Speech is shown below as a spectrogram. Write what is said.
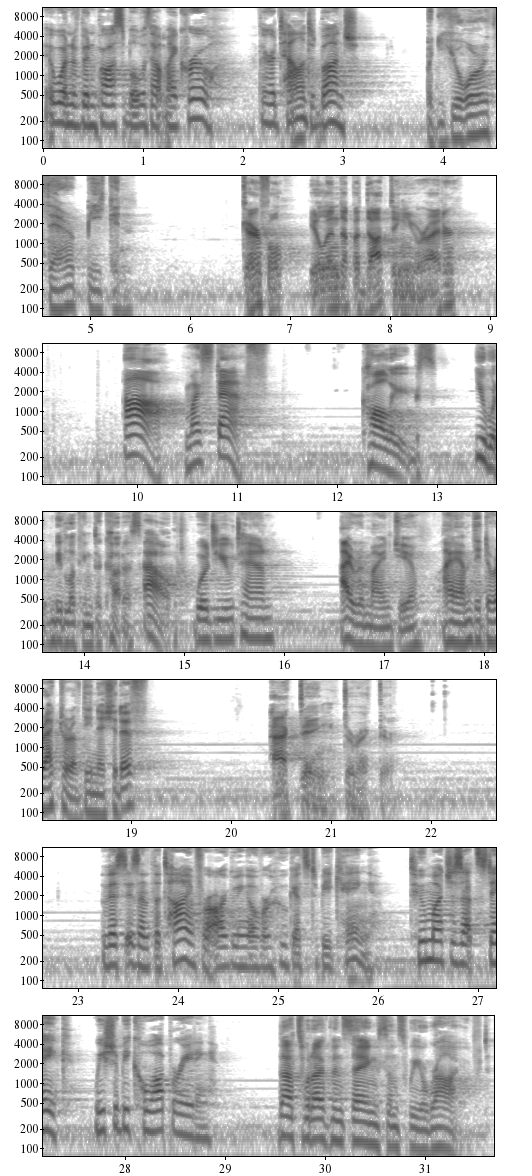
It wouldn't have been possible without my crew. They're a talented bunch. But you're their beacon. Careful. He'll end up adopting you, Ryder. Ah, my staff. Colleagues, you wouldn't be looking to cut us out, would you, Tann? I remind you, I am the director of the initiative. Acting director. This isn't the time for arguing over who gets to be king. Too much is at stake. We should be cooperating. That's what I've been saying since we arrived.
